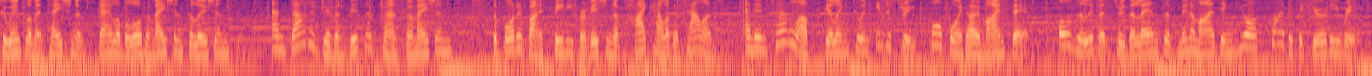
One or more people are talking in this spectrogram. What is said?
To implementation of scalable automation solutions and data-driven business transformations, supported by speedy provision of high-caliber talent and internal upskilling to an Industry 4.0 mindset, all delivered through the lens of minimising your cybersecurity risk.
